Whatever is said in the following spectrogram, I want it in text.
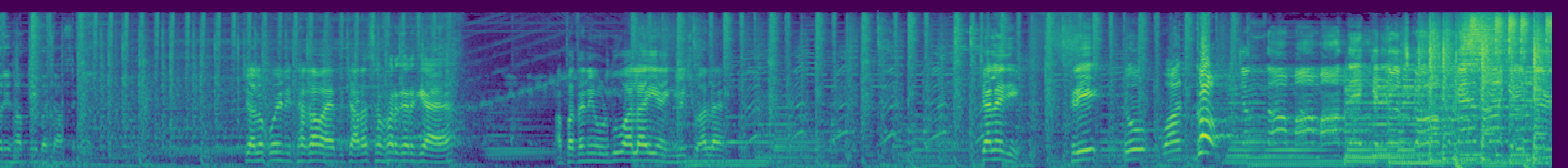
सॉरी हम नहीं बचा सके। चलो कोई नहीं थका हुआ है बेचारा सफ़र करके आया है। अब पता नहीं उर्दू वाला है या इंग्लिश वाला है। चलें जी थ्री टू वन गो चंदा मामा देखे तुझको कहना के दिल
